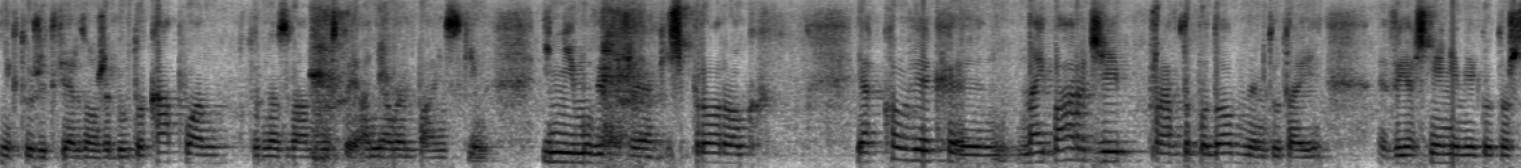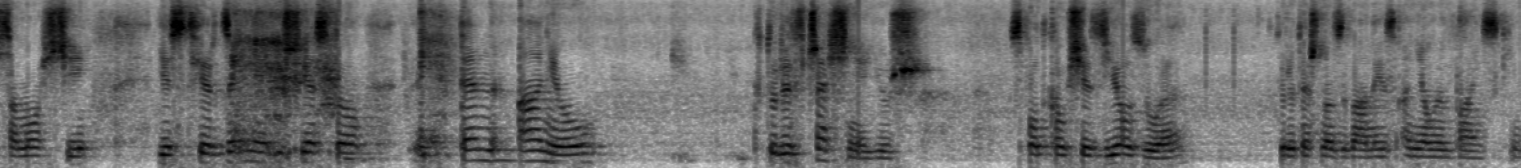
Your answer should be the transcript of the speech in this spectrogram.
Niektórzy twierdzą, że był to kapłan, który nazwany jest tutaj aniołem pańskim. Inni mówią, że jakiś prorok. Jakkolwiek e, najbardziej prawdopodobnym tutaj wyjaśnieniem jego tożsamości jest stwierdzenie, iż jest to ten anioł, który wcześniej już spotkał się z Jozue, który też nazywany jest aniołem pańskim.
